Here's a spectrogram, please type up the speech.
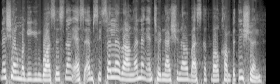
na siyang magiging bosses ng SMC sa larangan ng International Basketball Competition.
